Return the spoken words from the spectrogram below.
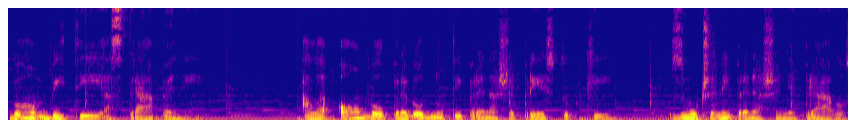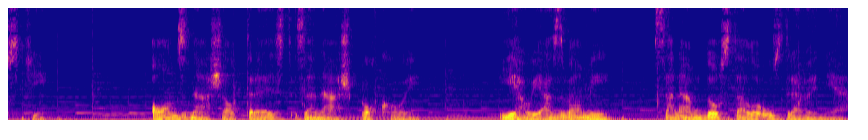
Bohom bytý a strápený. Ale on bol prebodnutý pre naše priestupky, zmučený pre naše neprávosti. On znášal trest za náš pokoj. Jeho jazvami sa nám dostalo uzdravenia.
